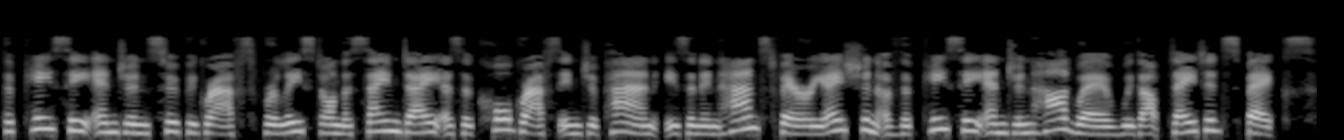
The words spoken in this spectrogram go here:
The PC Engine SuperGrafx, released on the same day as the CoreGrafx in Japan, is an enhanced variation of the PC Engine hardware with updated specs.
